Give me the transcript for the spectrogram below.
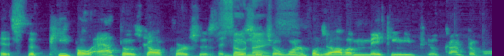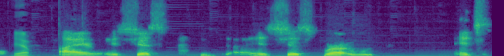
it's the people at those golf courses that So do nice. such a wonderful job of making you feel comfortable. Yep. I it's just it's just we're, it's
